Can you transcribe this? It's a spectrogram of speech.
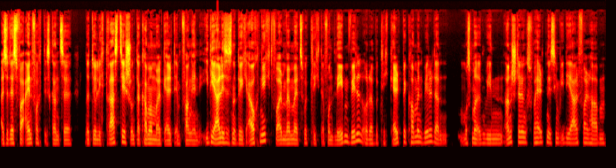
Also das vereinfacht das Ganze natürlich drastisch und da kann man mal Geld empfangen. Ideal ist es natürlich auch nicht, vor allem wenn man jetzt wirklich davon leben will oder wirklich Geld bekommen will, dann muss man irgendwie ein Anstellungsverhältnis im Idealfall haben.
